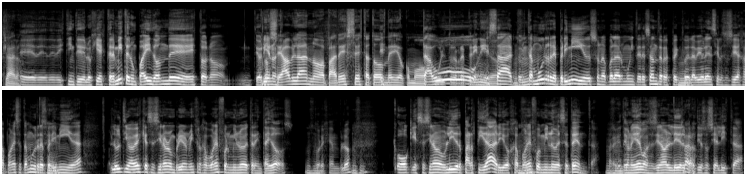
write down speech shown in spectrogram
Claro. eh, de, de distinta ideología extremista en un país donde esto no, en teoría no no, se habla, no aparece, está todo Es medio como tabú, y reprimido. exacto, está muy reprimido, es una palabra muy interesante respecto de Mm. la violencia en la sociedad japonesa, está muy reprimida. La última vez que asesinaron a un primer ministro japonés fue en 1932, Ujú. por ejemplo, o que asesinaron a un líder partidario japonés fue en 1970. Para que tengan una idea, cuando asesinaron al líder Claro. del Partido Socialista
